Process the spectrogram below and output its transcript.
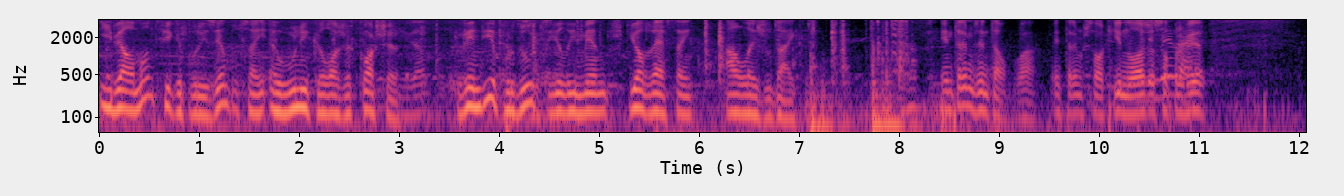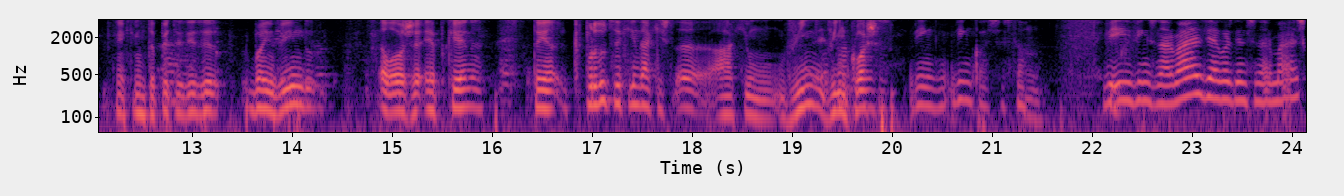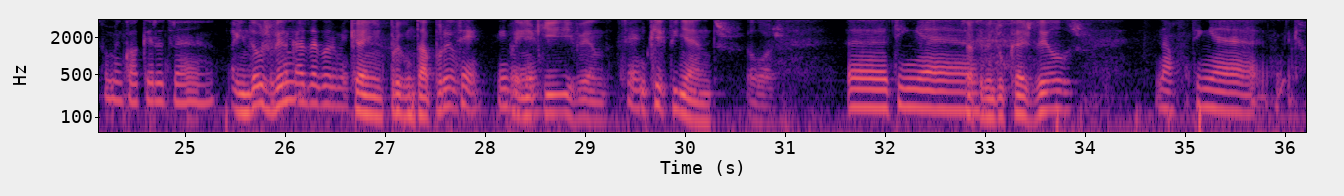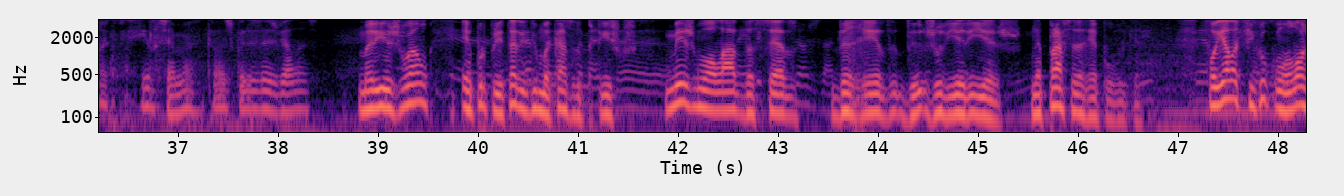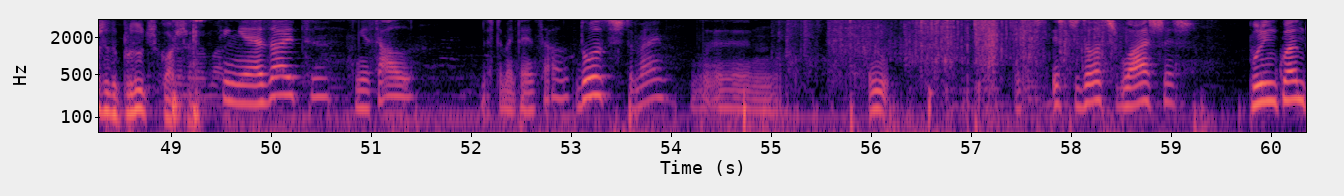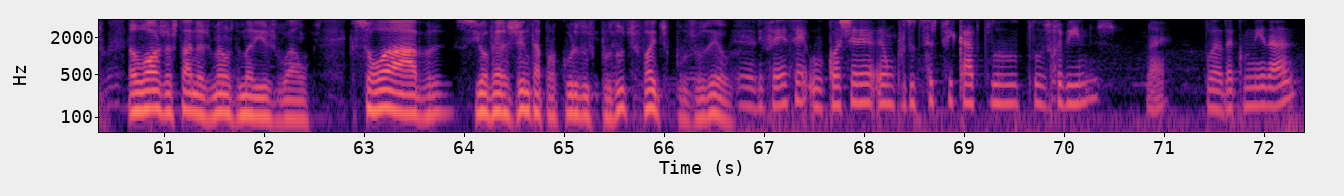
e Belmonte fica, por exemplo, sem a única loja kosher que vendia produtos e alimentos que obedecem à lei judaica. Entremos então, vá. Entremos só aqui na loja só para ver. Tem aqui um tapete a dizer bem-vindo. A loja é pequena. Tem que produtos aqui ainda há aqui? Ah, Há aqui um vinho, vinho coxa. Vinho, vinho kosher só. Vi- Vinhos normais e aguardentes normais, como em qualquer outra, Ainda os outra vende. casa gourmet. Quem perguntar por ele Sim, vem aqui e vende. Sim. O que é que tinha antes a loja? Uh, tinha. Certamente o queijo deles. Não, tinha. Aquela, como é que aquilo se chama? Aquelas coisas das velas. Maria João é proprietária de uma casa de petiscos, mesmo ao lado da sede da rede de judiarias, na Praça da República. Foi ela que ficou com a loja de produtos kosher. Tinha azeite, tinha sal, mas também tem sal. Doces também. hum, estes- Estes doces, bolachas. Por enquanto, a loja está nas mãos de Maria João, que só a abre se houver gente à procura dos produtos feitos por judeus. A diferença é o kosher é- um produto certificado pelo- pelos rabinos, não é? Pela, da comunidade.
